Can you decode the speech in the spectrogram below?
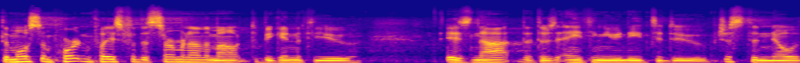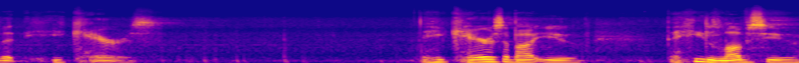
the most important place for the Sermon on the Mount to begin with you is not that there's anything you need to do, just to know that He cares. That He cares about you, that He loves you,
